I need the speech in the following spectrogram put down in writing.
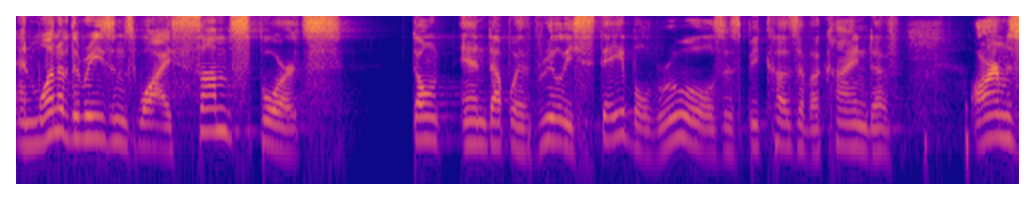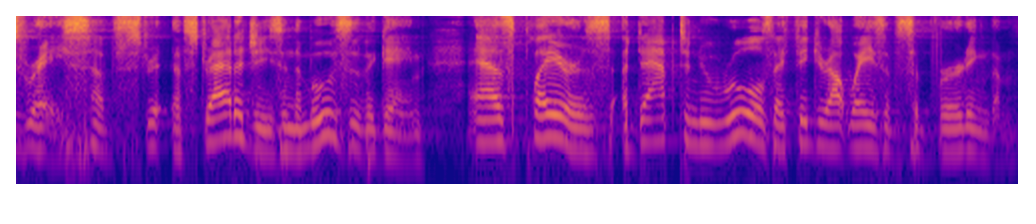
And one of the reasons why some sports don't end up with really stable rules is because of a kind of arms race of, of strategies and the moves of the game. As players adapt to new rules, they figure out ways of subverting them.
